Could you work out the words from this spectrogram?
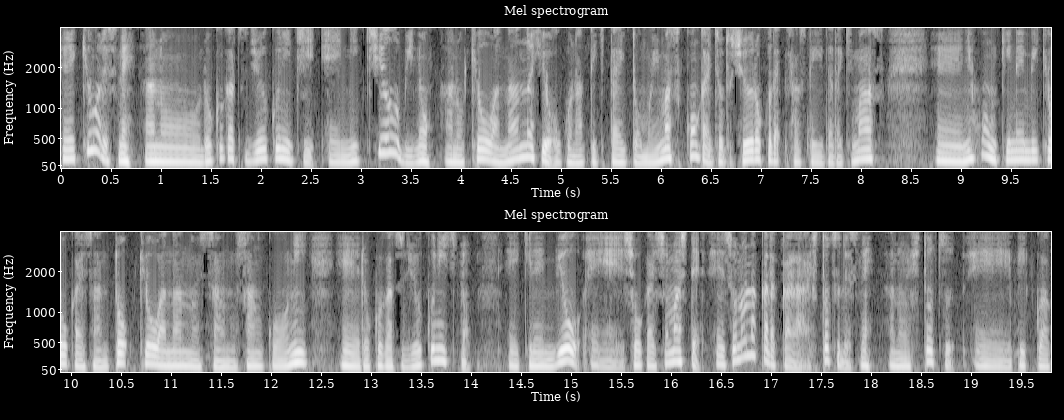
えー、今日はですね、あのー、6月19日、えー、日曜日の、あの、今日は何の日を行っていきたいと思います？今回ちょっと収録でさせていただきます。え、日本記念日協会さんと今日は何の日さんの参考に、え、6月19日の、え、記念日を、え、紹介しまして、え、その中から一つですね、あの、一つ、えー、ピックアッ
